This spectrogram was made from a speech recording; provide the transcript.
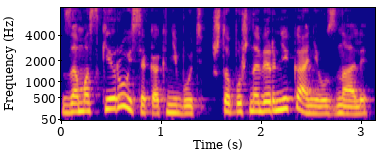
замаскируйся как-нибудь, чтоб уж наверняка не узнали».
